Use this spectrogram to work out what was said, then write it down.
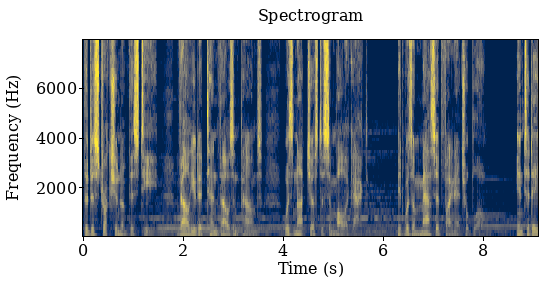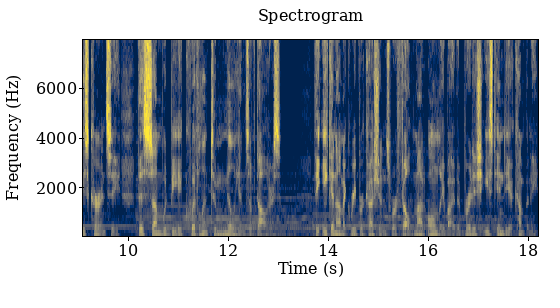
The destruction of this tea, valued at 10,000 pounds, was not just a symbolic act. It was a massive financial blow. In today's currency, this sum would be equivalent to millions of dollars. The economic repercussions were felt not only by the British East India Company,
